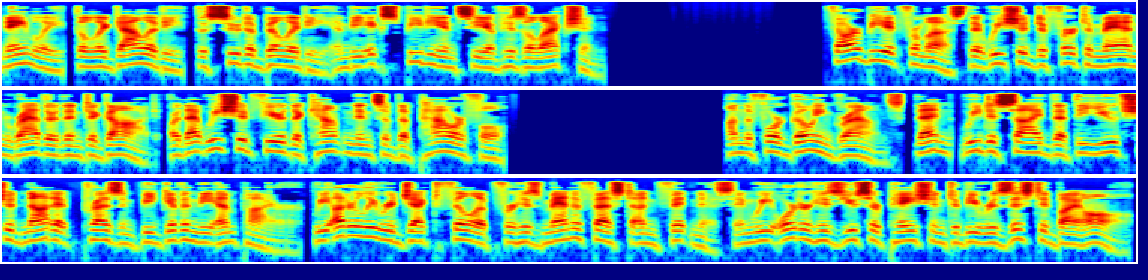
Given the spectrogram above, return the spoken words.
namely, the legality, the suitability and the expediency of his election. Far be it from us that we should defer to man rather than to God, or that we should fear the countenance of the powerful, on the foregoing grounds, then, we decide that the youth should not at present be given the empire, we utterly reject Philip for his manifest unfitness and we order his usurpation to be resisted by all.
